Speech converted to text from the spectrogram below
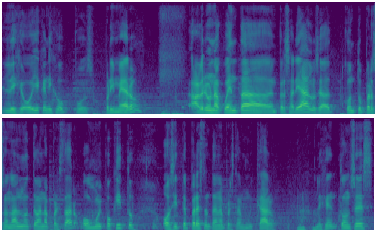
le dije, oye, canijo, pues primero, abre una cuenta empresarial, o sea, con tu personal no te van a prestar, o muy poquito, o si te prestan, te van a prestar muy caro. Le dije, entonces,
